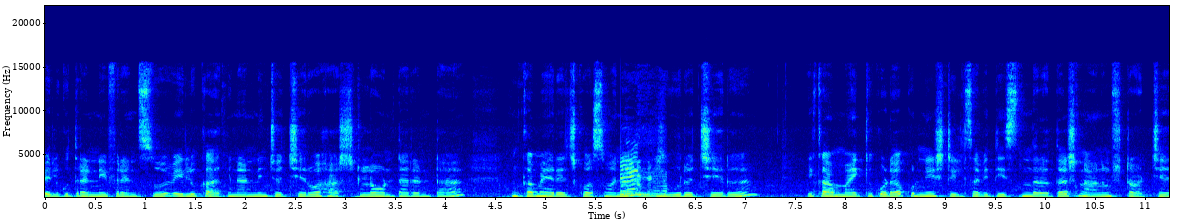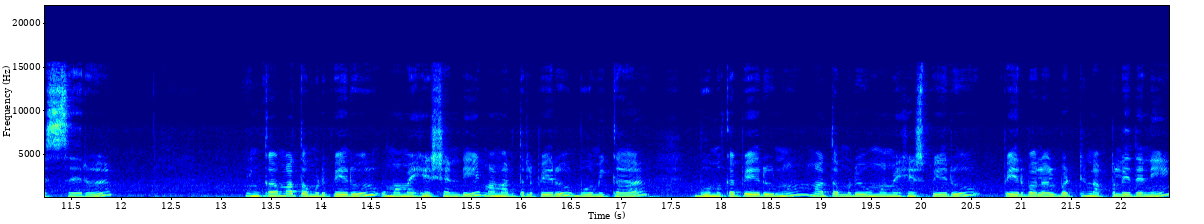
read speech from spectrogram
పెళ్ళికూతురు అన్ని ఫ్రెండ్స్. వీళ్ళు కాకినాడ నుంచి వచ్చారు. హాస్టల్లో ఉంటారంట. ఇంకా మ్యారేజ్ కోసం అని ఈ ఊరు వచ్చారు. ఇక అమ్మాయికి కూడా కొన్ని స్టిల్స్ అవి తీసిన తర్వాత స్నానం స్టార్ట్ చేశారు. ఇంకా మా తమ్ముడి పేరు ఉమామహేష్ అండి. మా మరదల పేరు భూమిక. భూమిక పేరును మా తమ్ముడు ఉమామహేష్ పేరు పేరు బలాలు బట్టి నప్పలేదని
